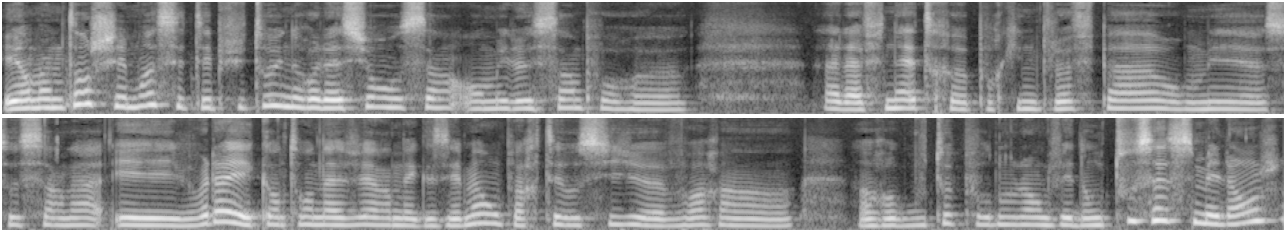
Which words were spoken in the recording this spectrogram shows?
Et en même temps, chez moi, c'était plutôt une relation au sein. On met le sein pour, euh, à la fenêtre pour qu'il ne pleuve pas, on met ce sein-là. Et voilà, et quand on avait un eczéma, on partait aussi euh, voir un, un rebouteux pour nous l'enlever. Donc tout ça se mélange.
